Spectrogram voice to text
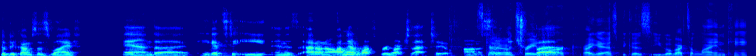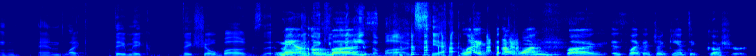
who becomes his wife, and uh he gets to eat and is I don't know. I'm gonna watch rewatch that too. honestly. it's kind of a But- trademark, I guess, because you go back to Lion King and like they make they show bugs that Man, those you wanna eat bugs- the bugs. yeah. like that one bug is like a gigantic gusher.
